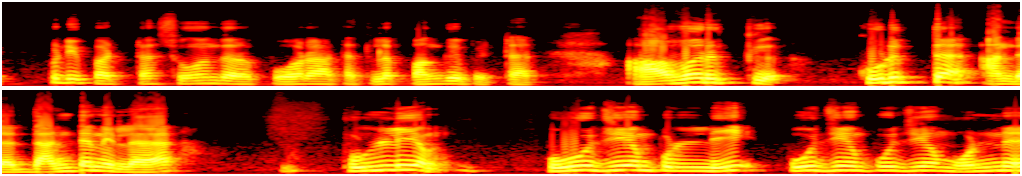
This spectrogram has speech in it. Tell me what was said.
எப்படிப்பட்ட சுதந்திர போராட்டத்தில் பங்கு பெற்றார். அவருக்கு கொடுத்த அந்த தண்டனையில் புள்ளியம் பூஜ்ஜியம் புள்ளி பூஜ்ஜியம் பூஜ்ஜியம் ஒன்று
